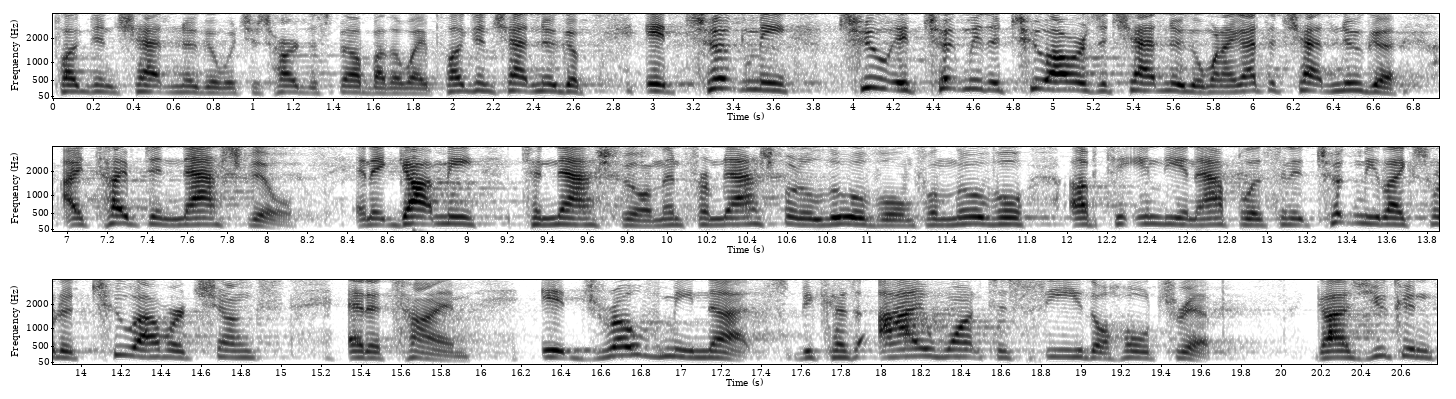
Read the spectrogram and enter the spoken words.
plugged in Chattanooga, which is hard to spell, by the way. Plugged in Chattanooga. It took me two, it took me the two hours of Chattanooga. When I got to Chattanooga, I typed in Nashville and it got me to Nashville, and then from Nashville to Louisville, and from Louisville up to Indianapolis, and it took me like sort of two hour chunks at a time. It drove me nuts because I want to see the whole trip. Guys, you can,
